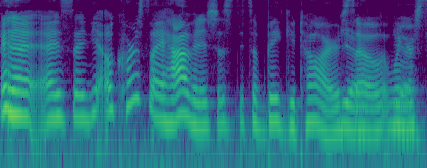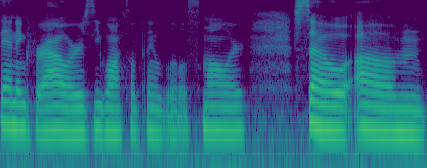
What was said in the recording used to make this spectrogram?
And I, I said, "Yeah, of course I have it. It's just it's a big guitar. Yeah, so when yeah. you're standing for hours, you want something a little smaller. So, um,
